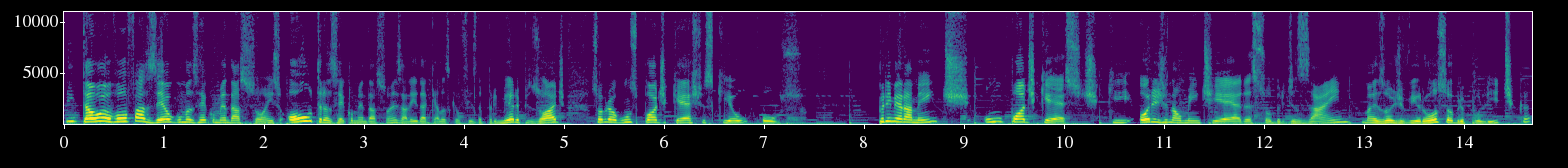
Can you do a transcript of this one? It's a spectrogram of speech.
Então eu vou fazer algumas recomendações, outras recomendações, além daquelas que eu fiz no primeiro episódio, sobre alguns podcasts que eu ouço. Primeiramente, um podcast que originalmente era sobre design, mas hoje virou sobre política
